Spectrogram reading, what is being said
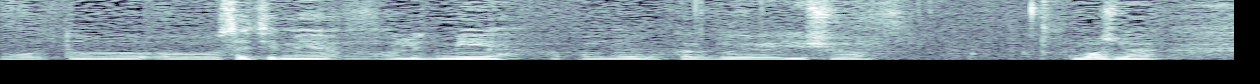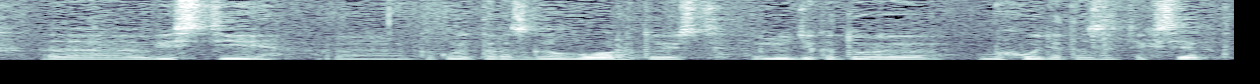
вот, то с этими людьми, ну, как бы еще можно э, вести э, какой-то разговор, то есть люди, которые выходят из этих сект,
